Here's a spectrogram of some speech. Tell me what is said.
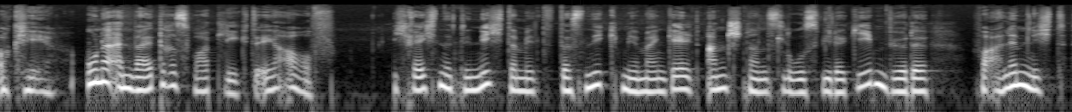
Okay, ohne ein weiteres Wort legte er auf. Ich rechnete nicht damit, dass Nick mir mein Geld anstandslos wieder geben würde, vor allem nicht,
